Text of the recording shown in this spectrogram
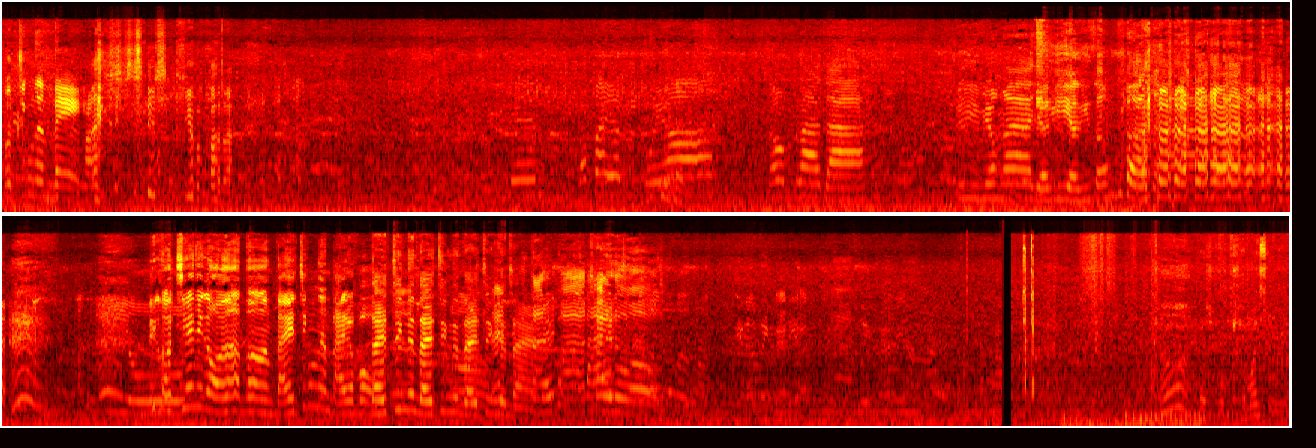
뭐 찍는데? 아이씨 귀여봐라. 선플라자. 유명한 여기 여기 선플라자. 이거 지현이가 원하던 날 찍는 날 버. 날 찍는 날 찍는 날 찍는 날. 날 봐, 자유로워. 야 저거 개 맛있어 보이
